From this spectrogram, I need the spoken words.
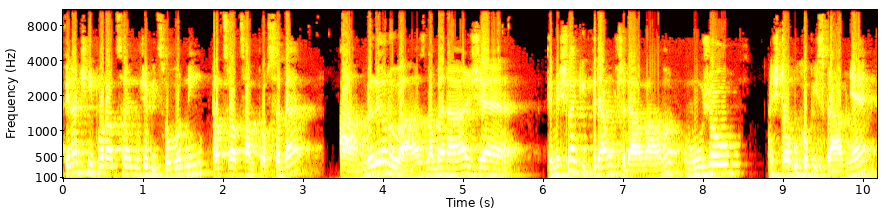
finanční poradce může být svobodný, pracovat sám pro sebe a milionová znamená, že ty myšlenky, které já mu předávám, můžou když to uchopí správně,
